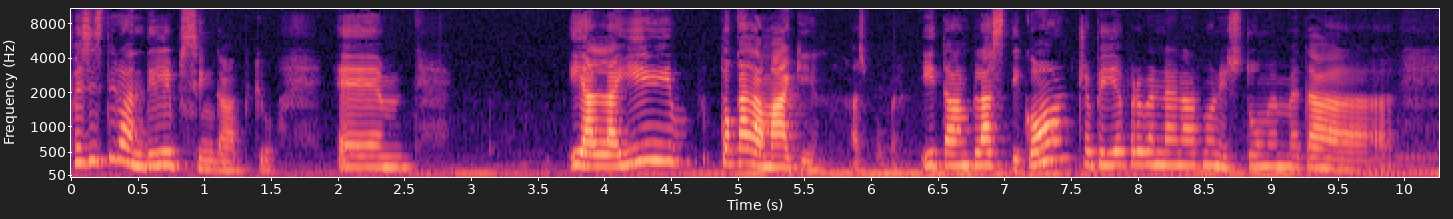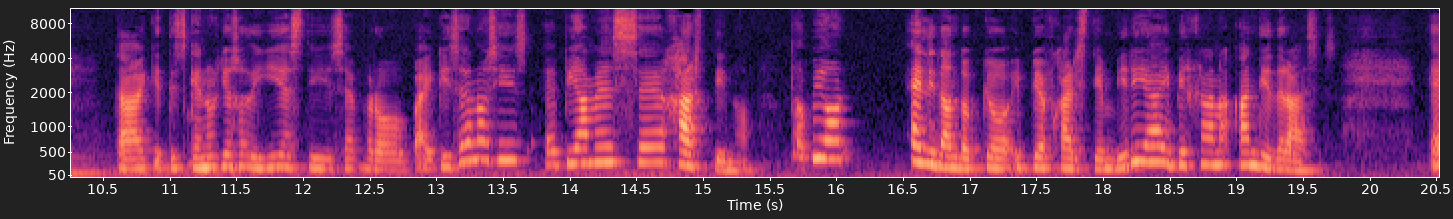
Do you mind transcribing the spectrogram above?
πέσει στην αντίληψη κάποιου. Ε, η αλλαγή, το καλαμάκι, ας πούμε, ήταν πλαστικό και επειδή έπρεπε να εναρμονιστούμε με τα, τα, τις καινούργιες οδηγίες της Ευρωπαϊκής Ένωσης, πήγαμε σε χάρτινο, το οποίο δεν ήταν το πιο, η πιο ευχάριστη εμπειρία, υπήρχαν αντιδράσεις. Ε,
